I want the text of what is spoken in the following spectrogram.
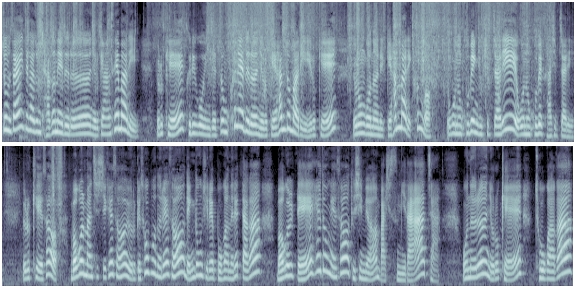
좀 사이즈가 좀 작은 애들은 이렇게 한 세 마리 이렇게 그리고 이제 좀 큰 애들은 이렇게 한두 마리 이렇게 요런 거는 이렇게 한 마리 큰 거. 요거는 960짜리, 요거는 940짜리. 이렇게 해서 먹을 만치씩 해서 이렇게 소분을 해서 냉동실에 보관을 했다가 먹을 때 해동해서 드시면 맛있습니다. 자, 오늘은 이렇게 조가가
